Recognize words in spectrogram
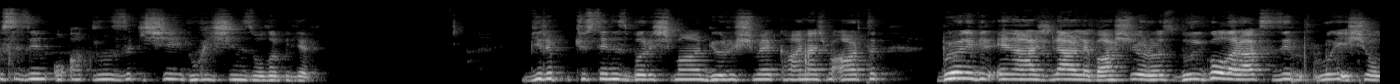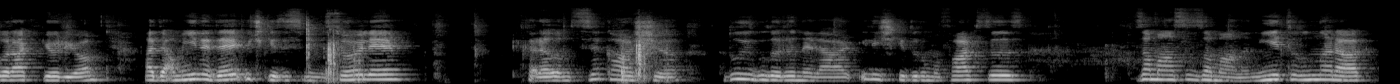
Bu sizin o aklınızdaki kişi ruh işiniz olabilir. Bir küsseniz barışma, görüşme, kaynaşma artık böyle bir enerjilerle başlıyoruz. Duygu olarak sizi ruh eşi olarak görüyor. Hadi ama yine de üç kez ismini söyle. Karalım size karşı duyguları neler, ilişki durumu farksız, zamansız zamana niyet alınarak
